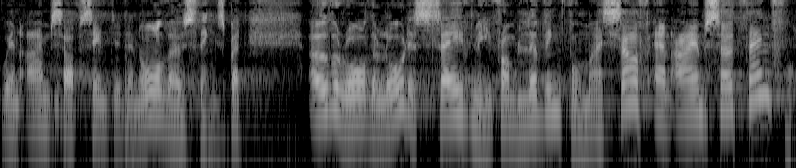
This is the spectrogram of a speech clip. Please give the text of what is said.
when I'm self centered and all those things, but overall, the Lord has saved me from living for myself, and I am so thankful.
